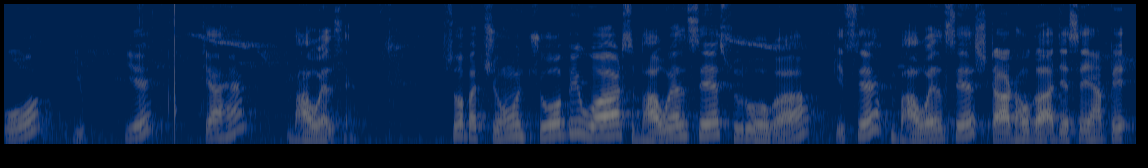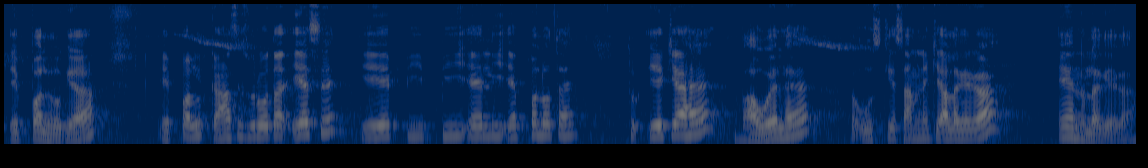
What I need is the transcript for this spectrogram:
O U ये क्या है? भावेल्स हैं। सो so, बच्चों जो भी वर्ड्स भावेल से शुरू होगा किससे भावेल से स्टार्ट होगा जैसे यहाँ पे एप्पल हो गया। एप्पल कहाँ से शुरू होता है? ए से A P P L E apple होता है। तो ए क्या है? भावेल है। तो उसके सामने क्या लगेगा? एन लगेगा।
